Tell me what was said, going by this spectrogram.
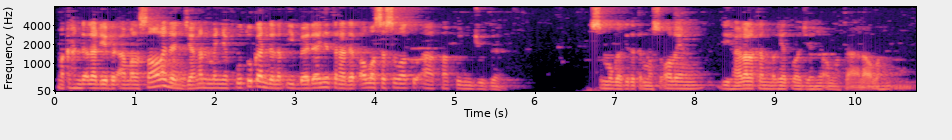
maka hendaklah dia beramal saleh dan jangan menyekutukan dalam ibadahnya terhadap Allah sesuatu apa pun juga. Semoga kita termasuk orang yang dihalalkan melihat wajahnya Allah Ta'ala. Allahumma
